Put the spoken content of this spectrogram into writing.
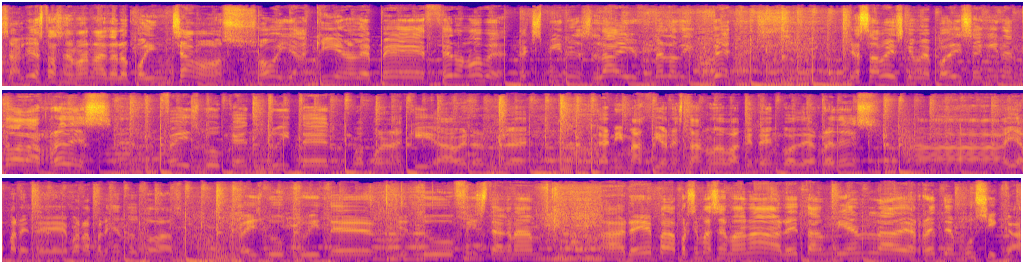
Salió esta semana, te lo pinchamos hoy aquí en el EP09 de Experience Live Melody Deck. Ya sabéis que me podéis seguir en todas las redes, en Facebook, en Twitter. Voy a poner aquí a ver la animación esta nueva que tengo de redes. Ah, ahí aparece, van apareciendo todas. Facebook, Twitter, YouTube, Instagram. Haré para la próxima semana, haré también la de red de música,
